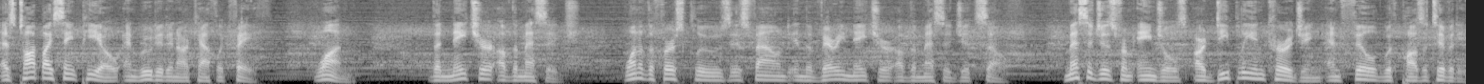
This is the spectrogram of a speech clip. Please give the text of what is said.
as taught by St. Pio and rooted in our Catholic faith. 1. The nature of the message. One of the first clues is found in the very nature of the message itself. Messages from angels are deeply encouraging and filled with positivity.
